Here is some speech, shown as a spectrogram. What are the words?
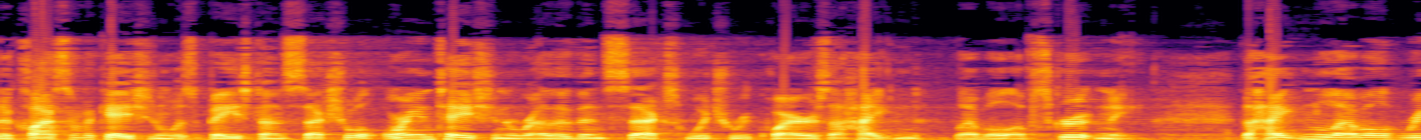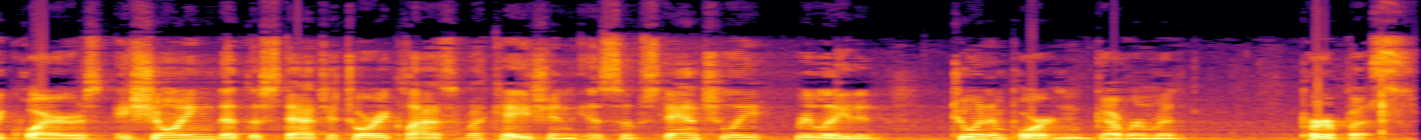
the classification was based on sexual orientation rather than sex, which requires a heightened level of scrutiny. The heightened level requires a showing that the statutory classification is substantially related to an important government purpose.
